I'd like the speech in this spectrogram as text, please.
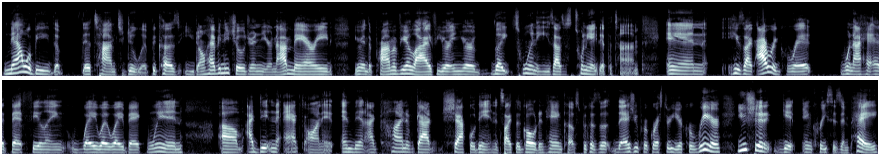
now would be the the time to do it because you don't have any children, you're not married, you're in the prime of your life, you're in your late 20s. I was 28 at the time. And he's like, I regret when I had that feeling way, way, way back when. Um, I didn't act on it, and then I kind of got shackled in. It's like the golden handcuffs because the, as you progress through your career, you should get increases in pay,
